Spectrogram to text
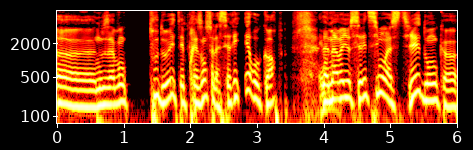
Euh, nous avons tous deux été présents sur la série HeroCorp, la merveilleuse série de Simon Astier. Donc, euh,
